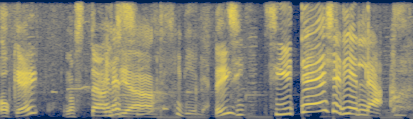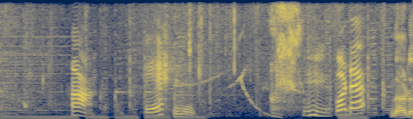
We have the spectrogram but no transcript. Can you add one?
ഓക്കെ സീറ്റേ ശരിയല്ല. ആ. പോട്ടെ. നടു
